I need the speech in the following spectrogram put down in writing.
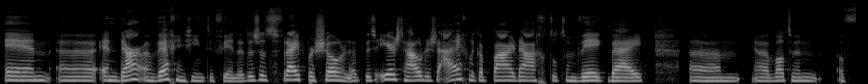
En, uh, en daar een weg in zien te vinden. Dus dat is vrij persoonlijk. Dus eerst houden ze eigenlijk een paar dagen tot een week bij um, uh, wat, hun, of,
